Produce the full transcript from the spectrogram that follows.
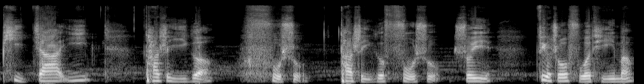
p 加一，它是一个负数，它是一个负数，所以这个时候符合题意吗？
